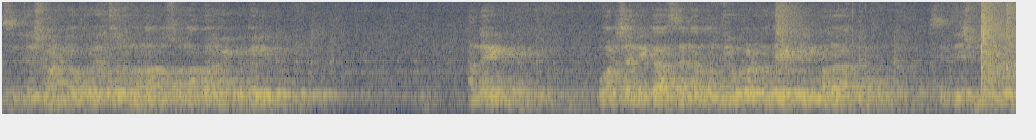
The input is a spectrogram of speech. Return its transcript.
सिद्धेश मांडगावकर यांचं मनापासून आभार व्यक्त करीत अनेक वर्षांनी का असताना पण देवगडमध्ये एंट्री मला सिद्धेश मांडगाव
